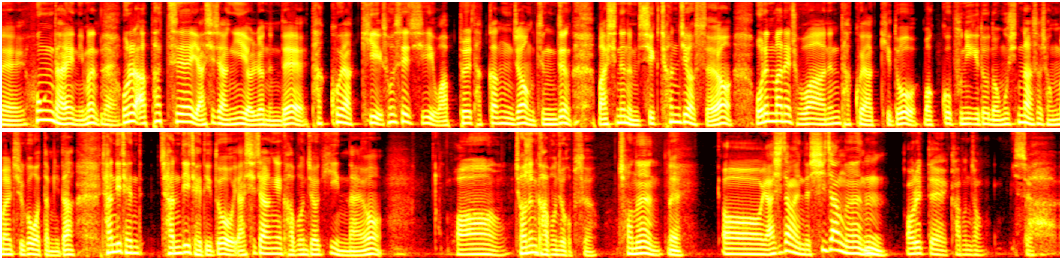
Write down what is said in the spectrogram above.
네, 홍다혜님은 네. 오늘 아파트에 야시장이 열렸는데 다코야키, 소세지, 와플, 닭강정 등등 맛있는 음식 천지였어요. 오랜만에 좋아하는 다코야키도 먹고 분위기도 너무 신나서 정말 즐거웠답니다. 잔디 젠, 잔디 제디도 야시장에 가본 적이 있나요? 와, 저는 가본 적 없어요. 저는 네. 어 야시장 아닌데 시장은 음. 어릴 때 가본 적 있어요. 아,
